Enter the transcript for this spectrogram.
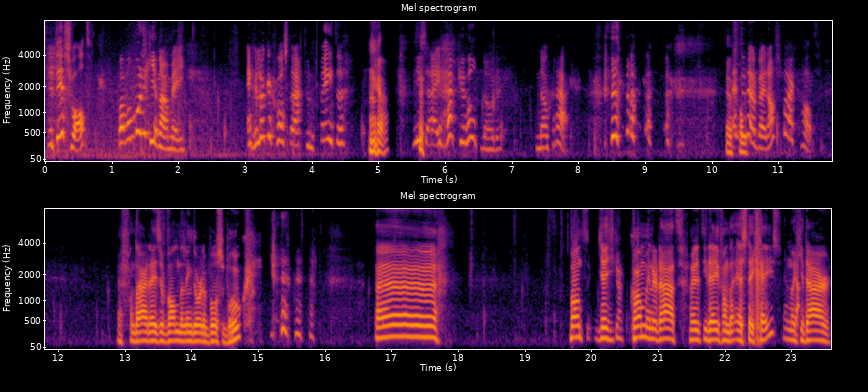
dit is wat. Maar wat moet ik hier nou mee? En gelukkig was daar toen Peter, ja. die zei, heb je hulp nodig? Nou, graag. en, en toen hebben wij een afspraak gehad. En vandaar deze wandeling door de Bosbroek. uh, want je kwam inderdaad met het idee van de SDG's. En dat ja. je daar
